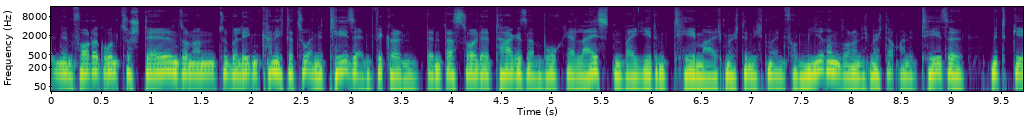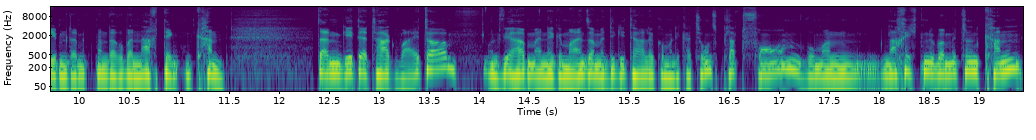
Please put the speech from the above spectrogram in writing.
in den Vordergrund zu stellen, sondern zu überlegen, kann ich dazu eine These entwickeln? Denn das soll der Tagesanbruch ja leisten bei jedem Thema. Ich möchte nicht nur informieren, sondern ich möchte auch eine These mitgeben, damit man darüber nachdenken kann. Dann geht der Tag weiter und wir haben eine gemeinsame digitale Kommunikationsplattform, wo man Nachrichten übermitteln kann.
